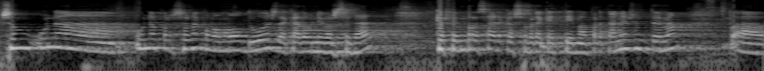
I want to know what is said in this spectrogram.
Som una, una persona, com a molt dues, de cada universitat que fem recerca sobre aquest tema. Per tant, és un tema eh,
